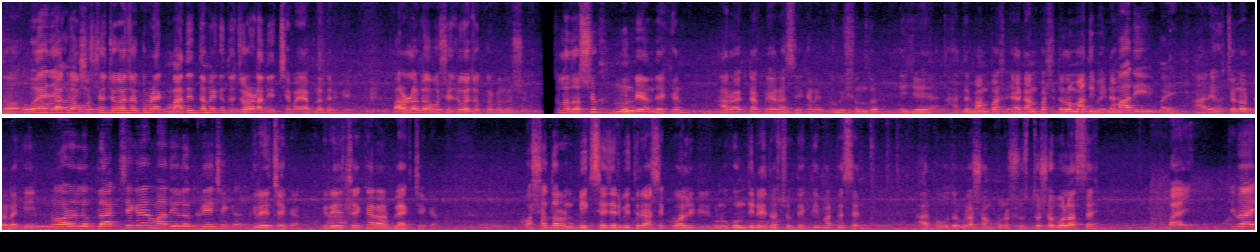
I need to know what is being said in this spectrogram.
তো ভালো লাগলে অবশ্যই যোগাযোগ করবেন। এক মাদির দামে কিন্তু জোড়াটা দিচ্ছে ভাই আপনাদেরকে। ভালো লাগলে অবশ্যই যোগাযোগ করবেন দর্শক। আসলে দর্শক মুন্ডিয়ান দেখেন আরও একটা পেয়ার আছে এখানে খুবই সুন্দর। এই যে হাতের বাম পাশে ডান পাশেটা হলো মাদি ভাই না? মাদি ভাই। আর এই হচ্ছে নটটা নাকি? নর হলো ব্ল্যাক চেকার মাদি হলো grey checker grey checker grey checker আর ব্ল্যাক চেকার অসাধারণ বিগ সাইজের ভিতরে আছে কোয়ালিটির কোনো কমতি নেই দর্শক দেখতেই পারতেছেন। আর কবুতরগুলো সম্পূর্ণ সুস্থ সবল আছে। ভাই জি ভাই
